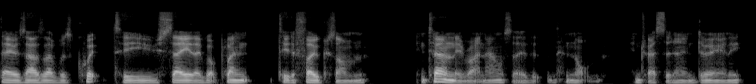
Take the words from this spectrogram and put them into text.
David Zaslav was quick to say they've got plenty to focus on internally right now, so they're not interested in doing any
